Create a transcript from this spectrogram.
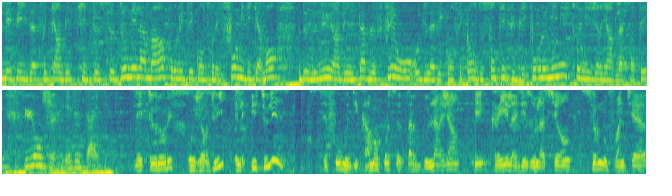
Les pays africains décident de se donner la main pour lutter contre les faux médicaments, devenus un véritable fléau au-delà des conséquences de santé publique. Pour le ministre nigérien de la Santé, l'enjeu est de taille. Les terroristes aujourd'hui, ils utilisent ces faux médicaments pour se faire de l'argent et créer la désolation sur nos frontières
